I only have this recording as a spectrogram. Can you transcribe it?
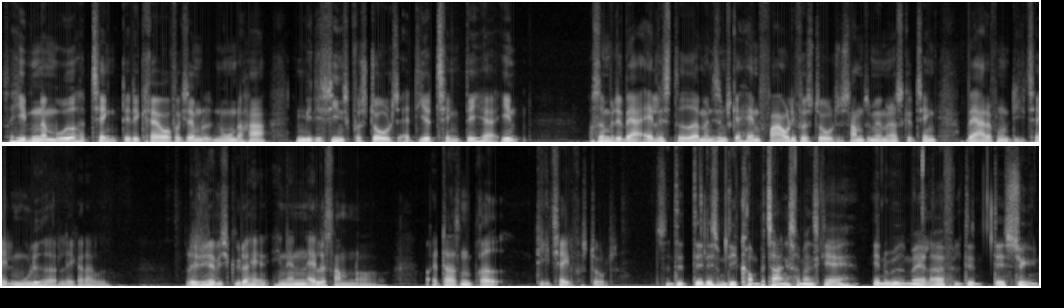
Så hele den her måde at have tænkt det, det kræver for eksempel nogen, der har en medicinsk forståelse, at de har tænkt det her ind. Og så vil det være alle steder, at man ligesom skal have en faglig forståelse, samtidig med at man også skal tænke, hvad er det for nogle digitale muligheder, der ligger derude. Og det synes jeg, vi skylder hinanden alle sammen, og, og at der er sådan en bred digital forståelse. Så det, det er ligesom de kompetencer, man skal ind ud med, eller i hvert fald det, det syn,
